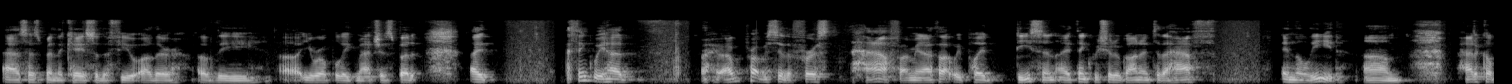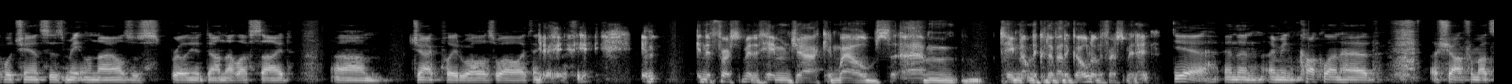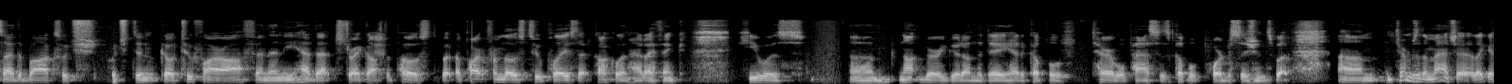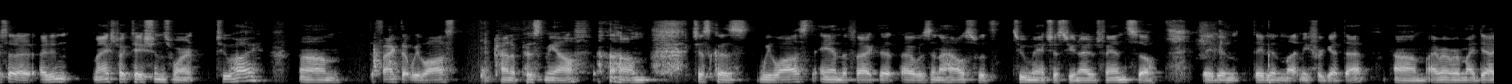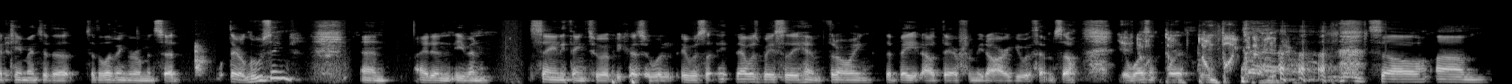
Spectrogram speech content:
as has been the case with a few other of the uh, Europa League matches. But I, I think we had I would probably say the first half. I mean, I thought we played decent. I think we should have gone into the half in the lead. Um, had a couple of chances. Maitland Niles was brilliant down that left side. Um, Jack played well as well. I think. Yeah, in, in the first minute, him, Jack, and Welbs um, teamed up. They could have had a goal in the first minute. Yeah, and then I mean, Coquelin had a shot from outside the box, which which didn't go too far off, and then he had that strike off the post. But apart from those two plays that Coquelin had, I think he was um, not very good on the day. He had a couple of terrible passes, a couple of poor decisions. But um, in terms of the match, like I said, I, I, didn't. My expectations weren't too high. Um, the fact that we lost kind of pissed me off, um, just because we lost, and the fact that I was in a house with two Manchester United fans, so they didn't they didn't let me forget that. Um, I remember my dad came into the to the living room and said, "They're losing," and I didn't even say anything to it because it would it was that was basically him throwing the bait out there for me to argue with him. So yeah, it wasn't don't, don't, don't bite so um,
